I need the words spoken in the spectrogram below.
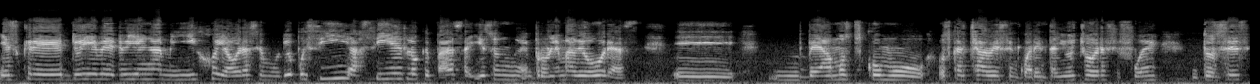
es creer, yo llevé bien a mi hijo y ahora se murió, pues sí, así es lo que pasa y eso en, problema de horas. Eh, veamos cómo Oscar Chávez en 48 horas se fue. Entonces,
